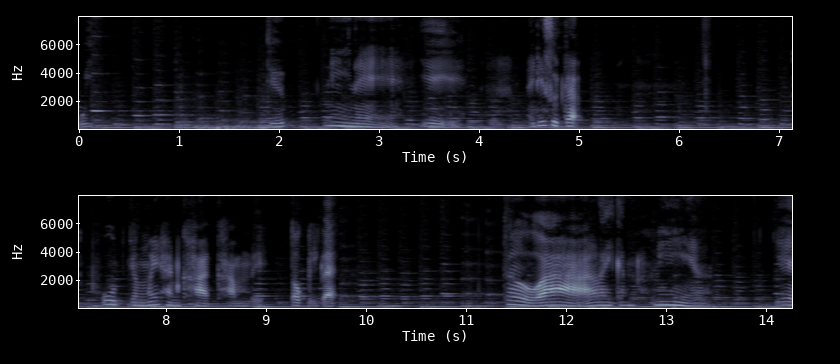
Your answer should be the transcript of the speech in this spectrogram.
อุ้ยจึ๊บนี่แน่เย่ในที่สุดก็ พูดยังไม่ทันขาดคำเลย ตกอีกแล้วเธอว่าอะไรกันเนี่ยแย่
